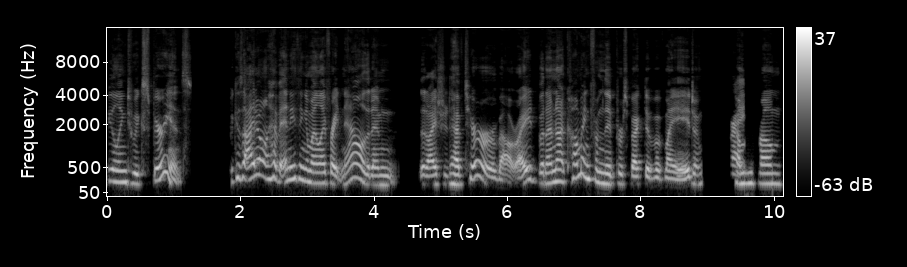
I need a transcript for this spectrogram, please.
feeling to experience. Because I don't have anything in my life right now that I'm that I should have terror about, right? But I'm not coming from the perspective of my age. I'm Right. coming from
